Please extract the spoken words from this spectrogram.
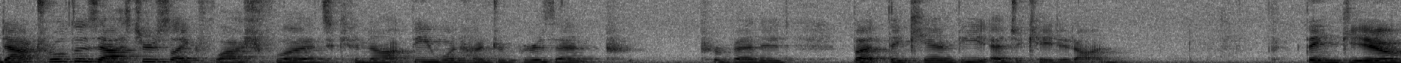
Natural disasters like flash floods cannot be 100% prevented, but they can be educated on. Thank you.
